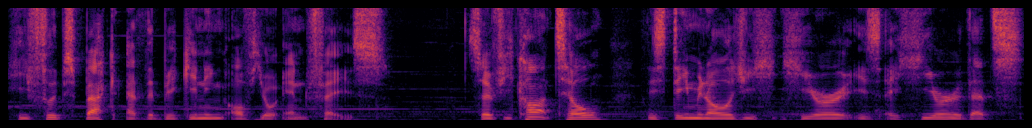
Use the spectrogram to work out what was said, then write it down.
He flips back at the beginning of your end phase. So if you can't tell, this demonology hero is a hero that's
